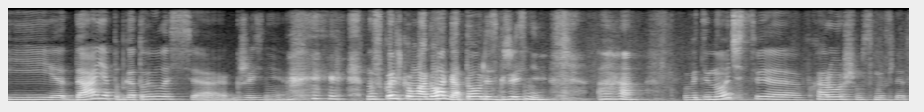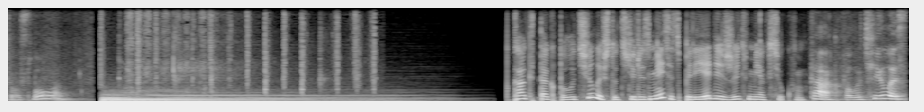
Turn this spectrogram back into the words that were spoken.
И да, я подготовилась э, к жизни. Насколько могла, готовлюсь к жизни. В одиночестве, в хорошем смысле этого слова. Как так получилось, что ты через месяц переедешь жить в Мексику? Так, получилось.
